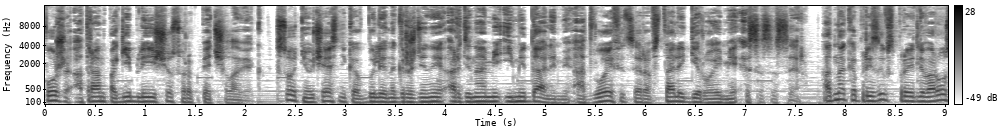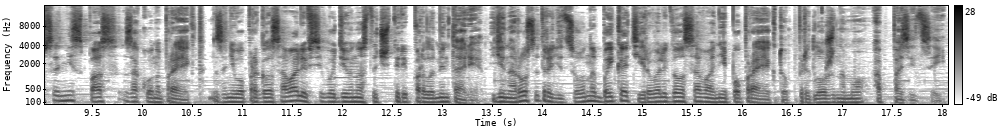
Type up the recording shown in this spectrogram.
Позже от ран погибли еще 45 человек. Сотни участников были награждены орденами и медалями, а двое офицеров стали героями СССР. Однако призыв «Справедливороса» не спас законопроект. За него проголосовали всего 94 парламентария. Единороссы традиционно бойкотировали инициировали голосование по проекту, предложенному оппозицией.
